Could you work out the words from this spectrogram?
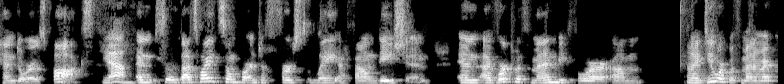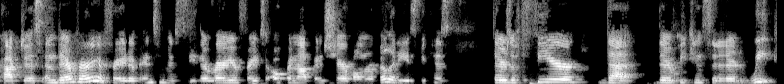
pandora's box yeah and so that's why it's so important to first lay a foundation and i've worked with men before um, and I do work with men in my practice, and they're very afraid of intimacy. They're very afraid to open up and share vulnerabilities because there's a fear that they'll be considered weak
